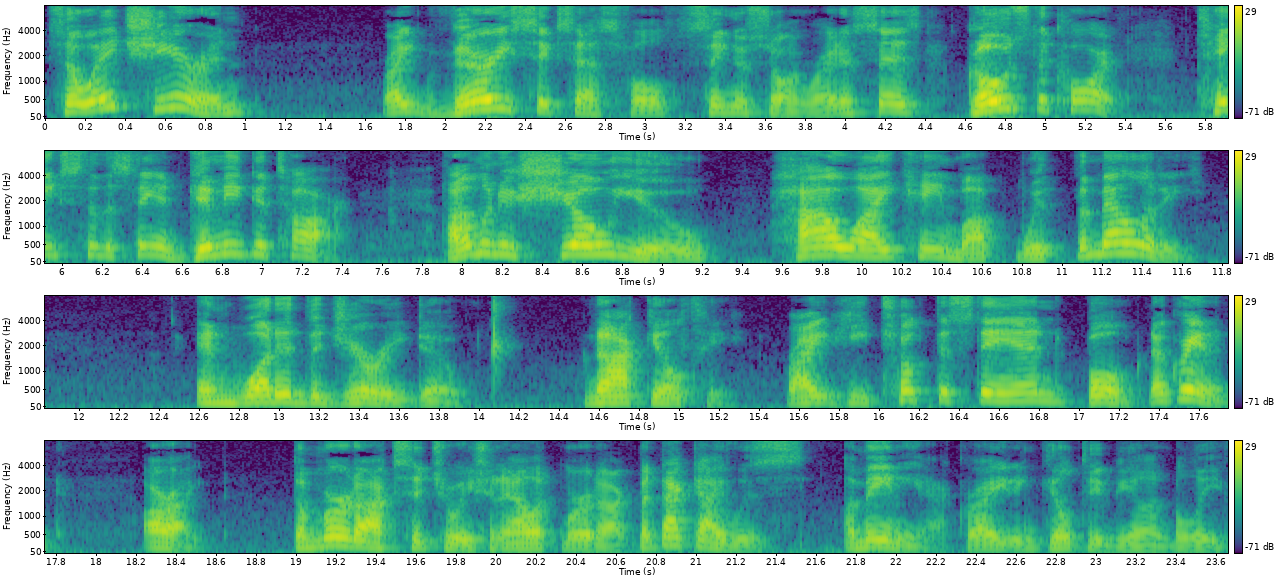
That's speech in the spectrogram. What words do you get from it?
So Ed Sheeran, right, very successful singer-songwriter, says, goes to court, takes to the stand, give me a guitar. I'm going to show you how I came up with the melody. And what did the jury do? Not guilty, right? He took the stand, boom. Now, granted, all right, the Murdaugh situation, Alec Murdaugh, but that guy was a maniac, right? And guilty beyond belief.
